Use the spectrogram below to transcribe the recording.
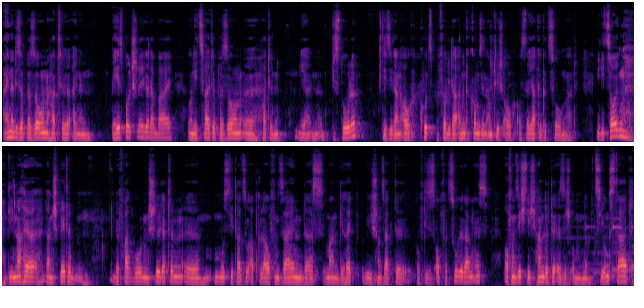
Einer dieser Personen hatte einen Baseballschläger dabei und die zweite Person äh, hatte eine, ja, eine Pistole, die sie dann auch kurz bevor die da angekommen sind am Tisch auch aus der Jacke gezogen hat. Wie die Zeugen, die nachher dann später befragt wurden, schilderten, äh, muss die Tat so abgelaufen sein, dass man direkt, wie ich schon sagte, auf dieses Opfer zugegangen ist. Offensichtlich handelte es sich um eine Beziehungstat.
